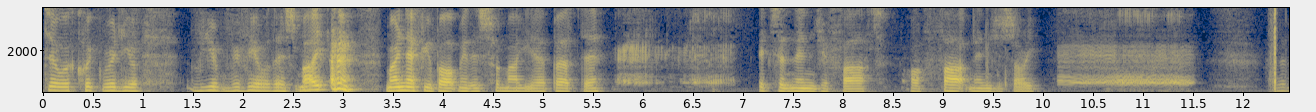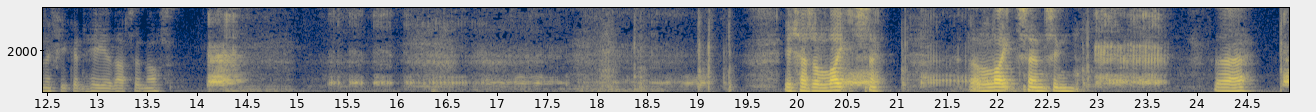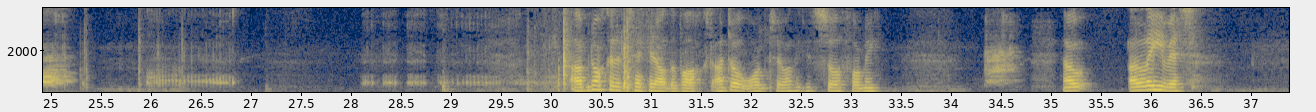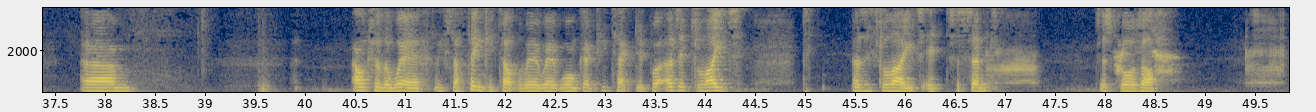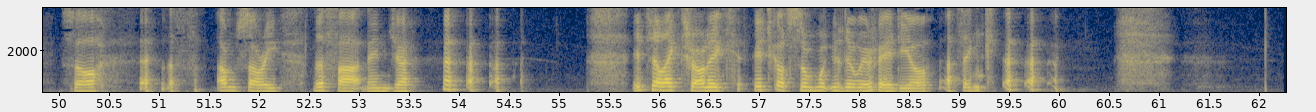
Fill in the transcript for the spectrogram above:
do a quick video review of this. My my nephew bought me this for my uh, birthday. It's a ninja fart or fart ninja. Sorry. I don't know if you can hear that or not. It has a light a light sensing there. I'm not going to take it out of the box. I don't want to. I think it's so funny. Now, I'll leave it um, out of the way. At least I think it's out of the way where it won't get detected. But as it's light, as it's light, it just sent, just goes off. So, I'm sorry, the fart ninja. it's electronic. It's got something to do with radio, I think.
